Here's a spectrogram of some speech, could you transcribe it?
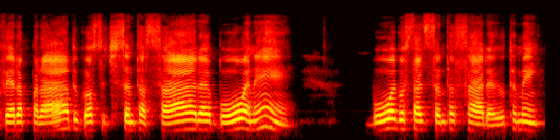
Vera Prado, gosto de Santa Sara, boa, né? Boa gostar de Santa Sara, eu também.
